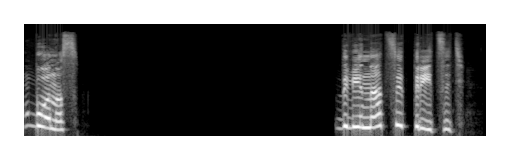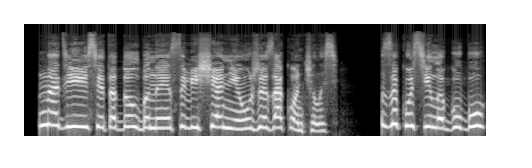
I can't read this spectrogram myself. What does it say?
Бонус. 12.30. Надеюсь, это долбанное совещание уже закончилось. Закусила губу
